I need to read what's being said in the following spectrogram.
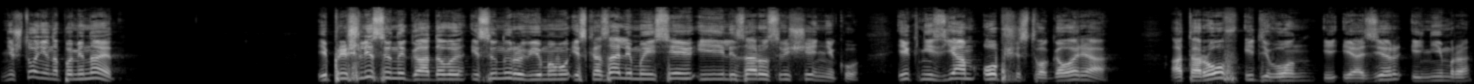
Ничто не напоминает и пришли сыны Гадовы и сыны Рувимому и сказали Моисею и Елизару священнику и князьям общества, говоря, Атаров и Дивон, и Иозер, и Нимра,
